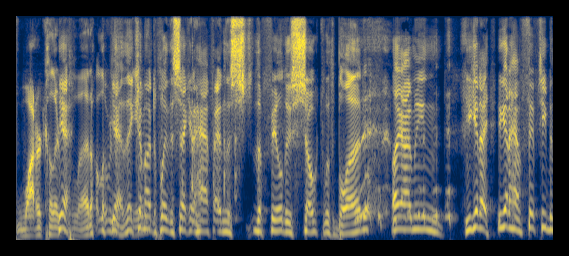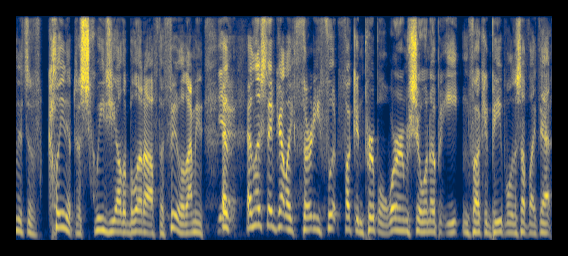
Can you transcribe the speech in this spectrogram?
watercolor Yeah. blood all over. yeah. the They come out to play the second half, and the the field is soaked with blood. Like I mean, you gotta you gotta have 15 minutes of cleanup to squeegee all the blood off the field. I mean, Yeah. un- unless they've got like 30 foot fucking purple worms showing up and eating fucking people and stuff like that,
